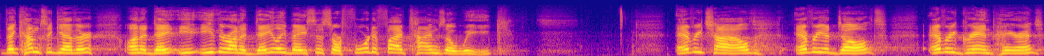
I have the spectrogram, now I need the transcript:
they come together on a day, either on a daily basis or four to five times a week. Every child, every adult, every grandparent,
